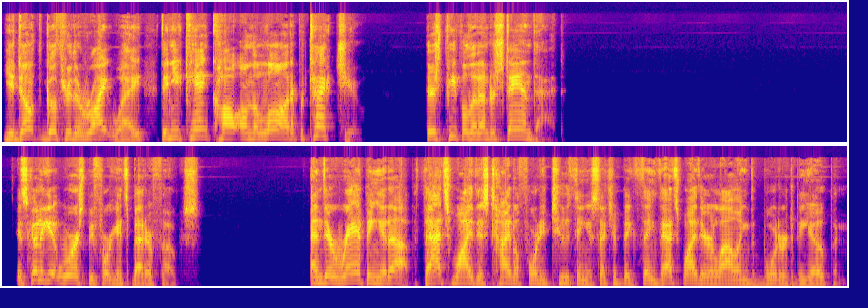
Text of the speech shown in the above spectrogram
you don't go through the right way, then you can't call on the law to protect you. There's people that understand that. It's going to get worse before it gets better, folks. And they're ramping it up. That's why this Title 42 thing is such a big thing. That's why they're allowing the border to be open.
